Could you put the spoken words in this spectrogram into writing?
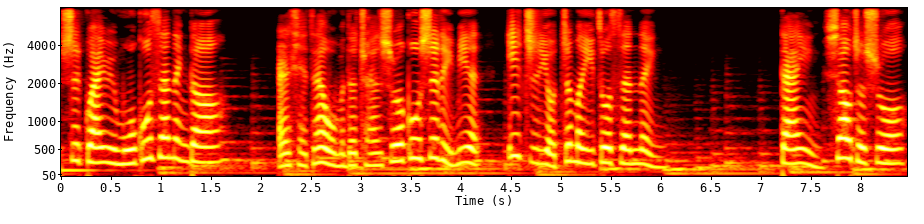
是关于蘑菇森林的哦。而且在我们的传说故事里面，一直有这么一座森林。丹影笑着说：“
